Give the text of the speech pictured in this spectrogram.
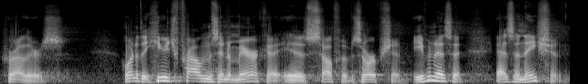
for others. One of the huge problems in America is self absorption, even as a, as a nation.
